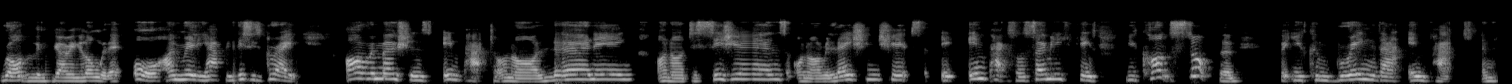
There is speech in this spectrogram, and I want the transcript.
rather than going along with it. Or I'm really happy. This is great. Our emotions impact on our learning, on our decisions, on our relationships. It impacts on so many things. You can't stop them, but you can bring that impact and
